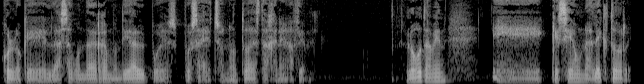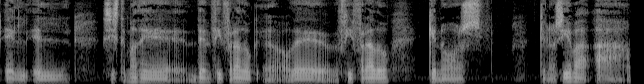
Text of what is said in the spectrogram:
con lo que la Segunda Guerra Mundial pues, pues ha hecho, ¿no? Toda esta generación. Luego también eh, que sea una lector el, el sistema de, de, encifrado o de cifrado que nos que nos lleva a,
